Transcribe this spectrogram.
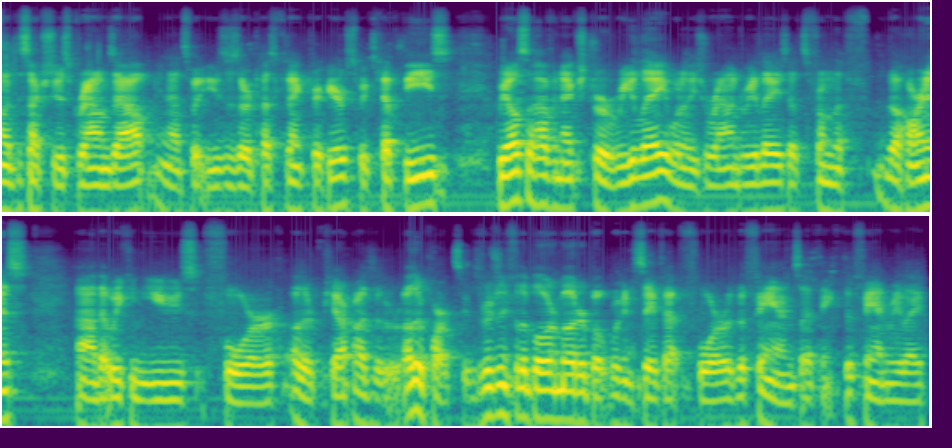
Uh, this actually just grounds out, and that's what uses our test connector here. So we kept these. We also have an extra relay, one of these round relays that's from the, the harness uh, that we can use for other, other, other parts. It was originally for the blower motor, but we're going to save that for the fans, I think, the fan relay.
